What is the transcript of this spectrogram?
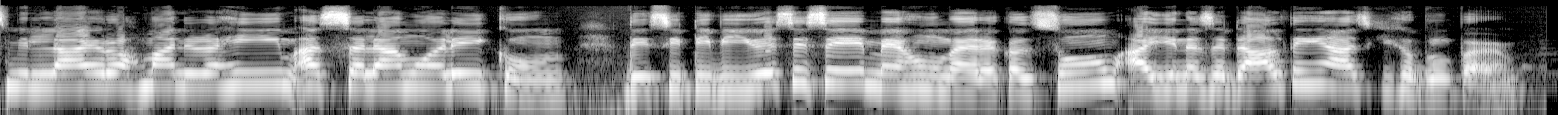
बिस्मिल्लाहिर्रहमानिर्रहीम। अस्सलामुअलैकुम। देसी टीवी यूएसए से मैं हूँ मैरा कलसूम। आइए नज़र डालते हैं आज की खबरों पर।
